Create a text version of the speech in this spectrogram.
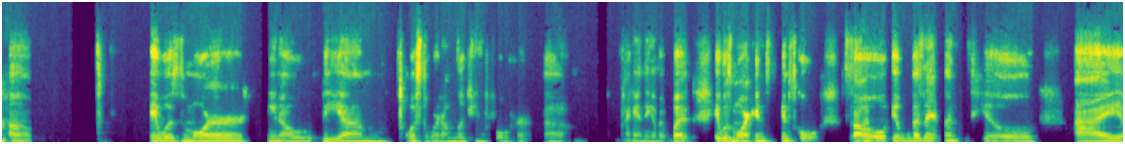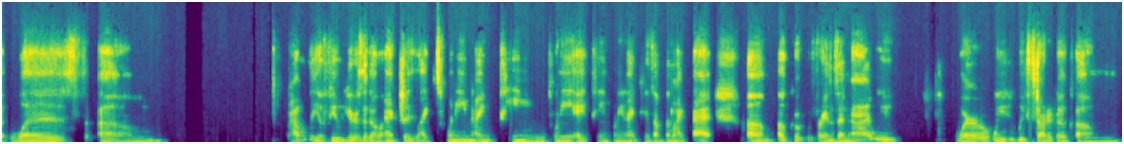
mhm. Um, it was more, you know, the um, what's the word I'm looking for? Um, I can't think of it, but it was more in in school. So it wasn't until I was um, probably a few years ago, actually, like 2019, 2018, 2019, something like that. Um, a group of friends and I, we where we we started a um,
